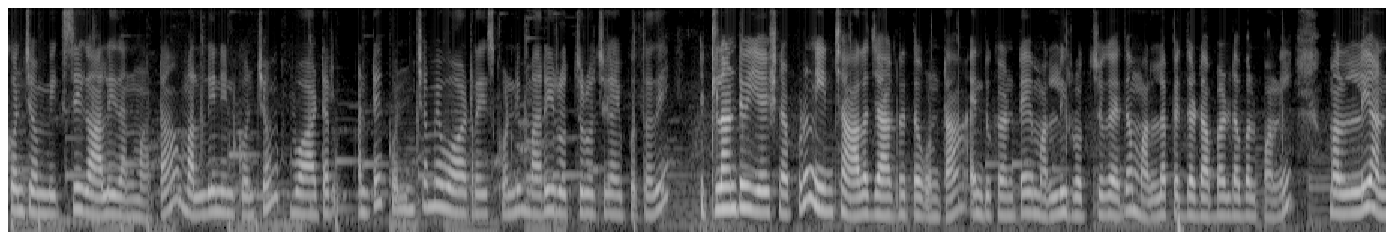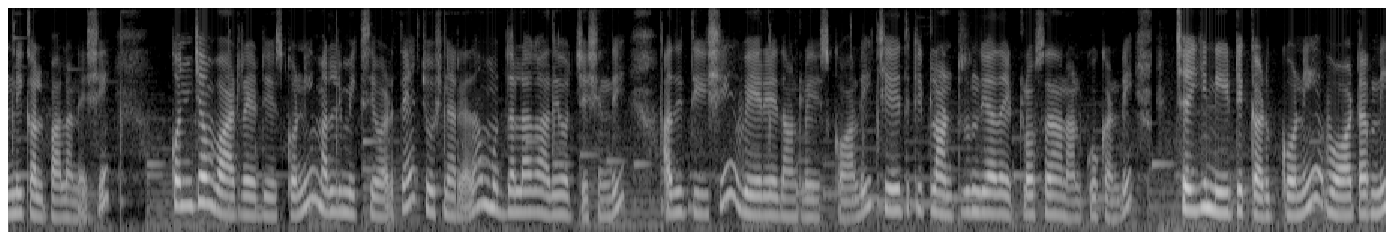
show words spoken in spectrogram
కొంచెం మిక్సీ కాలేదనమాట మళ్ళీ నేను కొంచెం వాటర్ అంటే కొంచెమే వాటర్ వేసుకోండి. మరీ రొచ్చు రొచ్చుగా అయిపోతుంది. ఇట్లాంటివి చేసినప్పుడు నేను చాలా జాగ్రత్తగా ఉంటా. ఎందుకంటే మళ్ళీ రొచ్చుగా అయితే మళ్ళీ పెద్ద డబల్ డబల్ పని. మళ్ళీ అన్నీ కలపాలనేసి. కొంచెం వాటర్ యాడ్ చేసుకొని మళ్ళీ మిక్సీ పడితే చూసినారు కదా ముద్దలాగా అదే వచ్చేసింది. అది తీసి వేరే దాంట్లో వేసుకోవాలి. చేతికి ఇట్లా అంటుతుంది కదా ఎట్లా వస్తుంది అని అనుకోకండి. చెయ్యి నీట్గా కడుక్కొని వాటర్ని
